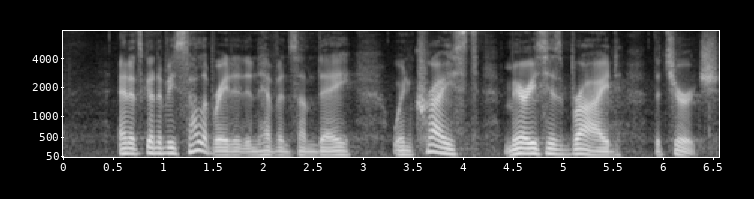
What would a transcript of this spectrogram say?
And it's going to be celebrated in heaven someday when Christ marries his bride, the church.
